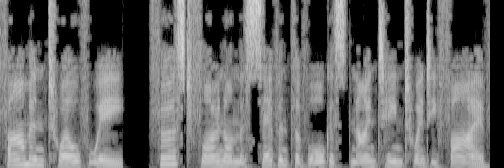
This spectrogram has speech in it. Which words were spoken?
Farman 12 WE. First flown on 7 August 1925,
